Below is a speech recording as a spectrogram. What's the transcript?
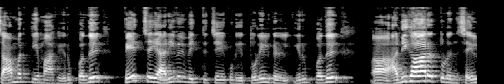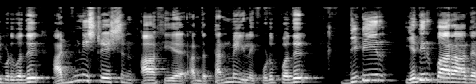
சாமர்த்தியமாக இருப்பது பேச்சை அறிவை வைத்து செய்யக்கூடிய தொழில்கள் இருப்பது அதிகாரத்துடன் செயல்படுவது அட்மினிஸ்ட்ரேஷன் ஆகிய அந்த தன்மையிலே கொடுப்பது திடீர் எதிர்பாராத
